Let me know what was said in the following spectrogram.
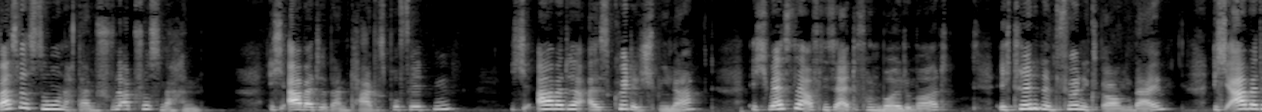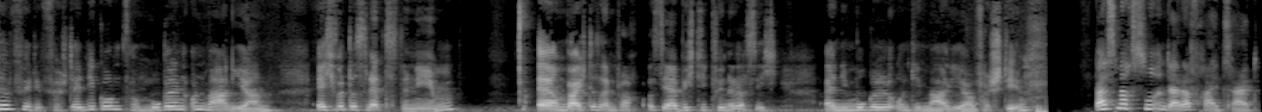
Was wirst du nach deinem Schulabschluss machen? Ich arbeite beim Tagespropheten. Ich arbeite als Quidditch-Spieler. Ich westle auf die Seite von Voldemort. Ich trete den Phönixorden bei. Ich arbeite für die Verständigung von Muggeln und Magiern. Ich würde das letzte nehmen, ähm, weil ich das einfach sehr wichtig finde, dass sich äh, die Muggel und die Magier verstehen. Was machst du in deiner Freizeit?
